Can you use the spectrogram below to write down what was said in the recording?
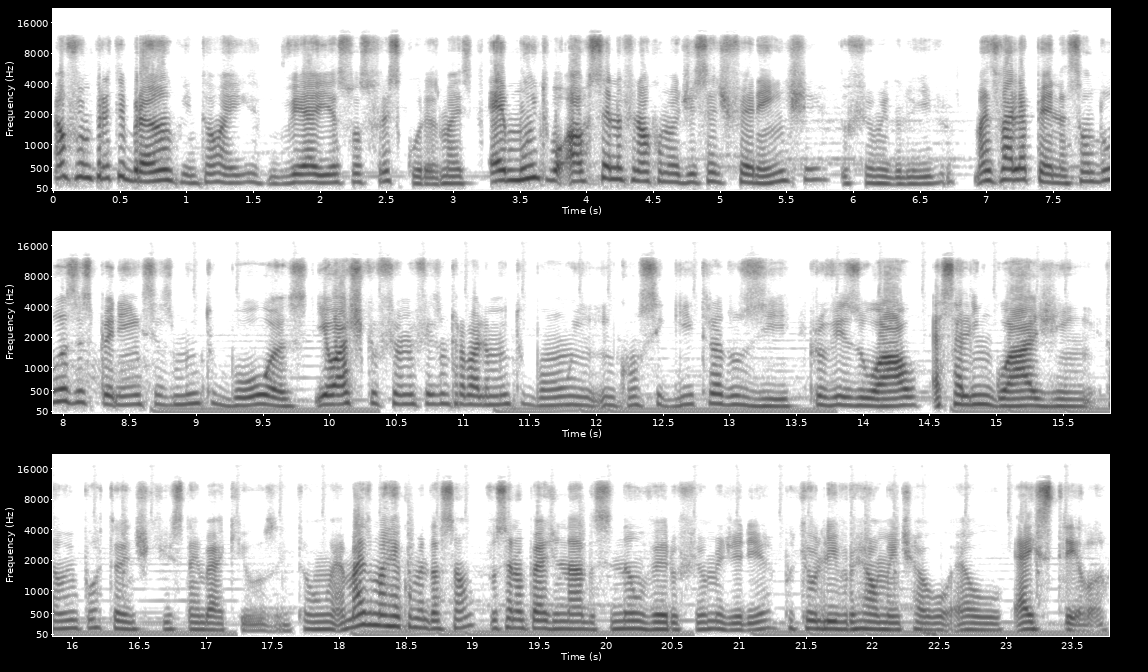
É um filme preto e branco, então aí vê aí as suas frescuras, mas é muito bom. A cena final, como eu disse, é diferente do filme e do livro, mas vale a pena. São duas experiências muito boas e eu acho que o filme fez um trabalho muito bom em, em conseguir traduzir para o visual essa linguagem tão importante que o Steinbeck usa. Então é mais uma recomendação. Você não perde nada se não ver o filme, eu diria. Porque o livro realmente é, o, é, o, é a estrela.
